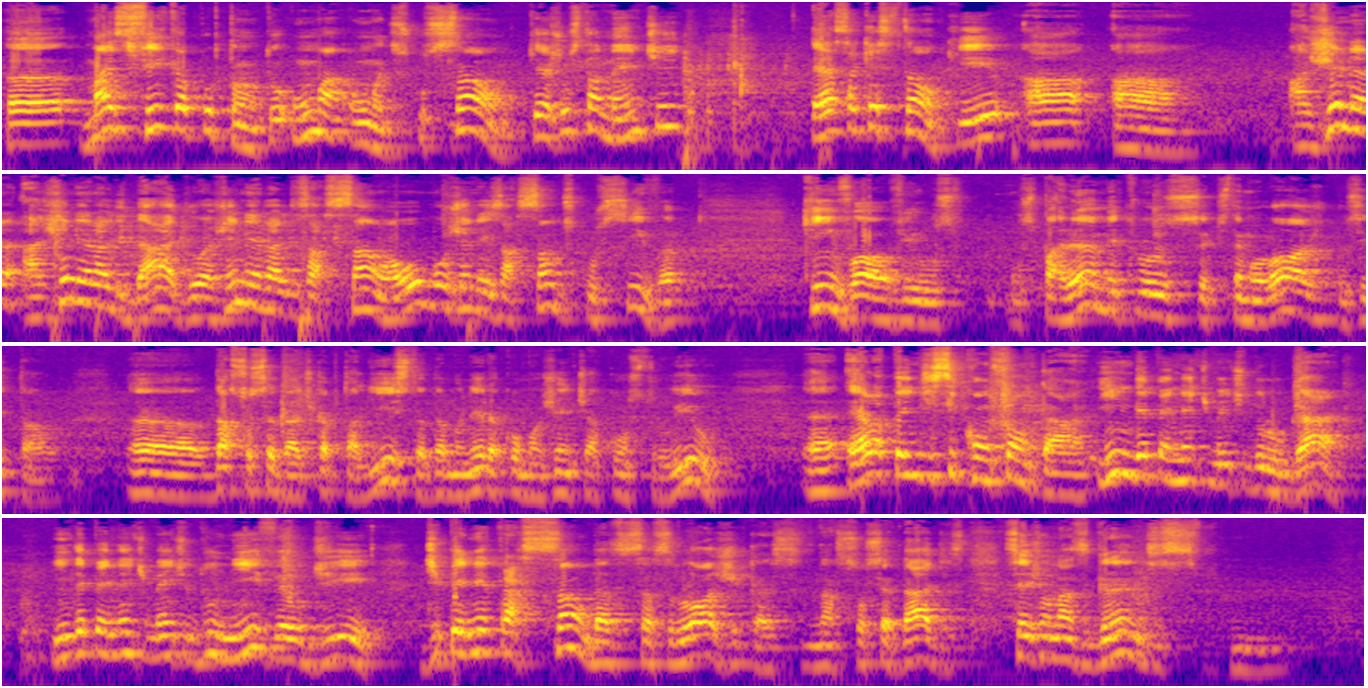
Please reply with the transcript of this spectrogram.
Uh, mas fica, portanto, uma, uma discussão que é justamente essa questão que a, a a, gener, a generalidade ou a generalização, a homogeneização discursiva que envolve os, os parâmetros epistemológicos e tal uh, da sociedade capitalista, da maneira como a gente a construiu, ela tem de se confrontar, independentemente do lugar, independentemente do nível de, de penetração dessas lógicas nas sociedades, sejam nas grandes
